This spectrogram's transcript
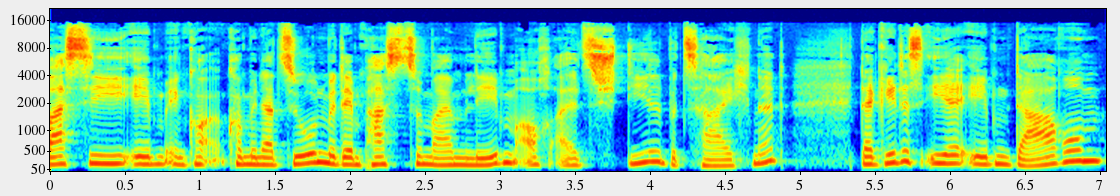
was sie eben in Kombination mit dem Pass zu meinem Leben auch als Stil bezeichnet. Da geht es ihr eben darum,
